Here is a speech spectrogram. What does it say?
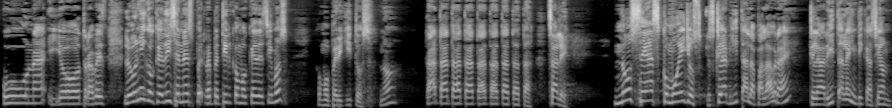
una y otra vez. Lo único que dicen es repetir como que decimos, como periquitos, ¿no? Ta, ta, ta, ta, ta, ta, ta, ta, ta. Sale. No seas como ellos. Es clarita la palabra, ¿eh? Clarita la indicación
